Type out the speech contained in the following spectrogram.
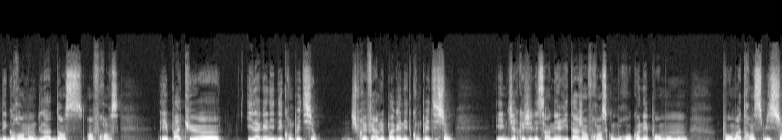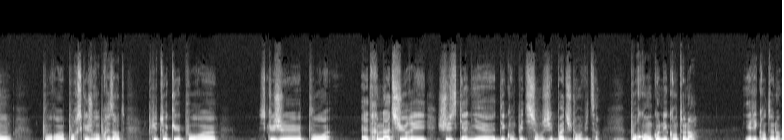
des grands noms de la danse en France. Et pas que euh, il a gagné des compétitions. Je préfère ne pas gagner de compétition et me dire que j'ai laissé un héritage en France, qu'on me reconnaît pour mon nom, pour ma transmission, pour, pour ce que je représente, plutôt que pour, ce que je, pour être nature et juste gagner euh, des compétitions. J'ai pas du tout envie de ça. Pourquoi on connaît Cantona? Eric Cantona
